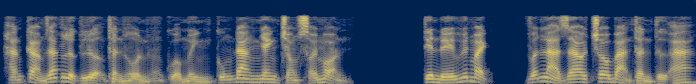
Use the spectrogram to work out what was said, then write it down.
hắn cảm giác lực lượng thần hồn của mình cũng đang nhanh chóng xói mòn. Tiên đế huyết mạch, vẫn là giao cho bản thần tử a.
